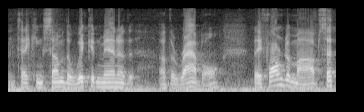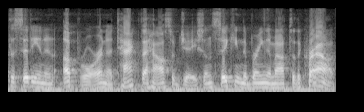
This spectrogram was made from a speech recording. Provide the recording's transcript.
and taking some of the wicked men of the, of the rabble, they formed a mob, set the city in an uproar, and attacked the house of Jason, seeking to bring them out to the crowd.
